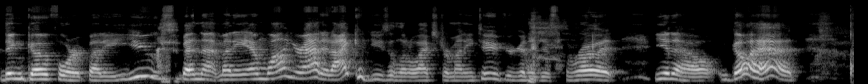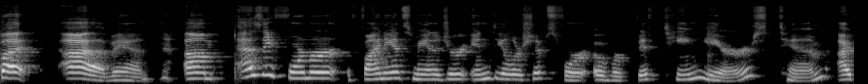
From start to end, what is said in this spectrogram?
then go for it, buddy. You spend that money. And while you're at it, I could use a little extra money too if you're going to just throw it, you know, go ahead. But Ah, man. Um, as a former finance manager in dealerships for over 15 years, Tim, I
